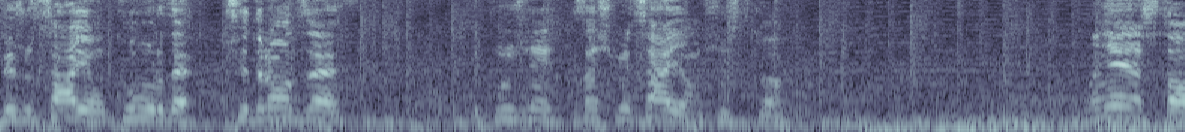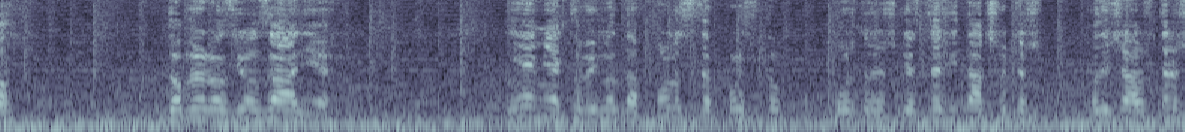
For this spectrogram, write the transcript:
wyrzucają kurde przy drodze i później zaśmiecają wszystko. No nie jest to dobre rozwiązanie. Nie wiem jak to wygląda w Polsce. W Polsce to może troszeczkę jest też inaczej, chociaż podejrzewam, że też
